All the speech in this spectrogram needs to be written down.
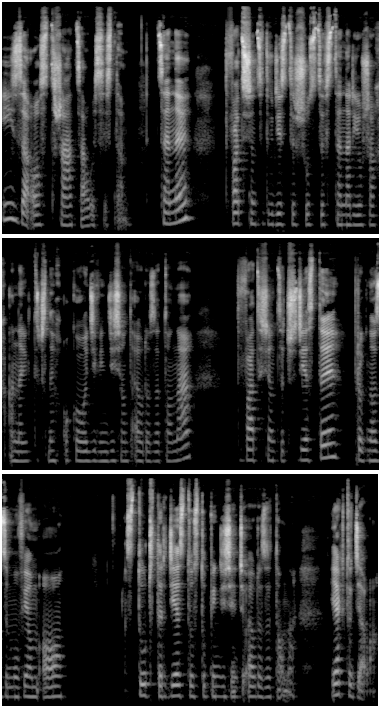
i zaostrza cały system. Ceny 2026 w scenariuszach analitycznych około 90 euro za tonę. 2030 prognozy mówią o 140-150 euro za tonę. Jak to działa?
